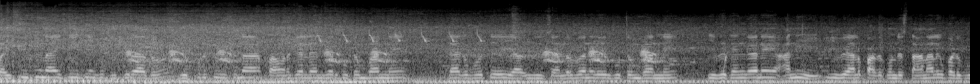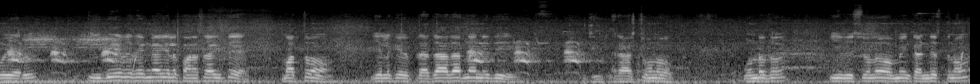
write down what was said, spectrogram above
వైసీపీ నాయకులకి ఇంకా బుద్ధి రాదు. ఎప్పుడు చూసినా పవన్ కళ్యాణ్ గారి కుటుంబాన్ని లేకపోతే చంద్రబాబు నాయుడు గారి కుటుంబాన్ని ఈ విధంగానే అని ఈ పదకొండు స్థానాలకు పడిపోయారు. ఇదే విధంగా వీళ్ళు కొనసాగితే మొత్తం వీళ్ళకి ప్రజాదరణ అనేది రాష్ట్రంలో ఉండదు. ఈ విషయంలో మేము ఖండిస్తున్నాం.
